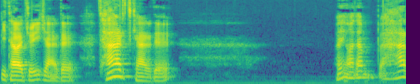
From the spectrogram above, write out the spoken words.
بیتوجهی کرده ترد کرده. و این آدم به هر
